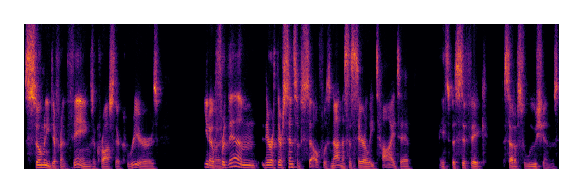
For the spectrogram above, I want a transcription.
so many different things across their careers you know Right. for them their their sense of self was not necessarily tied to a specific set of solutions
